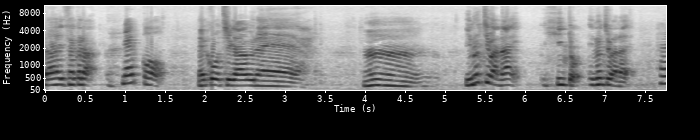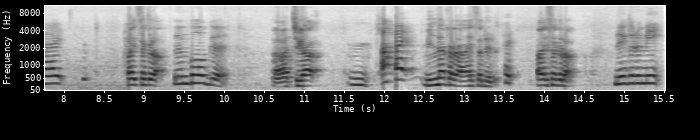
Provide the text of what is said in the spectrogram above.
はいさくら。猫。猫違うねうん。命はない。ヒント。命はない。はい、はいさくら。文房具。あ、あ違う、うん、はい、みんなから愛される。はい、はいさくら。ぬいぐるみ。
